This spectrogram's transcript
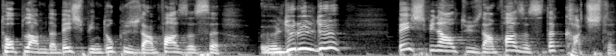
Toplamda 5.900'den fazlası öldürüldü. 5600'den fazlası da kaçtı.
